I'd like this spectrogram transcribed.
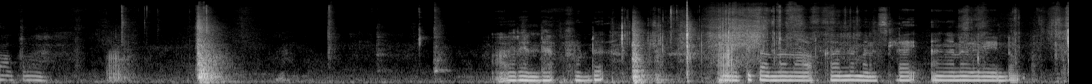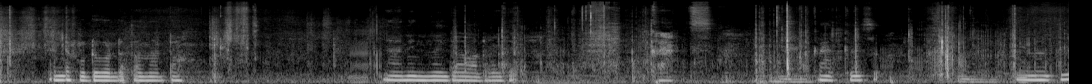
നോക്കുന്നത് അവരെന്റെ ഫുഡ് വീട്ടിൽ തന്നെന്ന് ആർക്കാൻ തന്നെ മനസ്സിലായി. അങ്ങനെ വീണ്ടും എന്റെ ഫുഡ് കൊണ്ട് തന്നു കേട്ടോ ഞാൻ ഇന്ന് ഇത് ഓർഡർ ചെയ്ത്. ക്രാക്സ് ക്രാക്കേഴ്സ് ഇതിനകത്ത്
